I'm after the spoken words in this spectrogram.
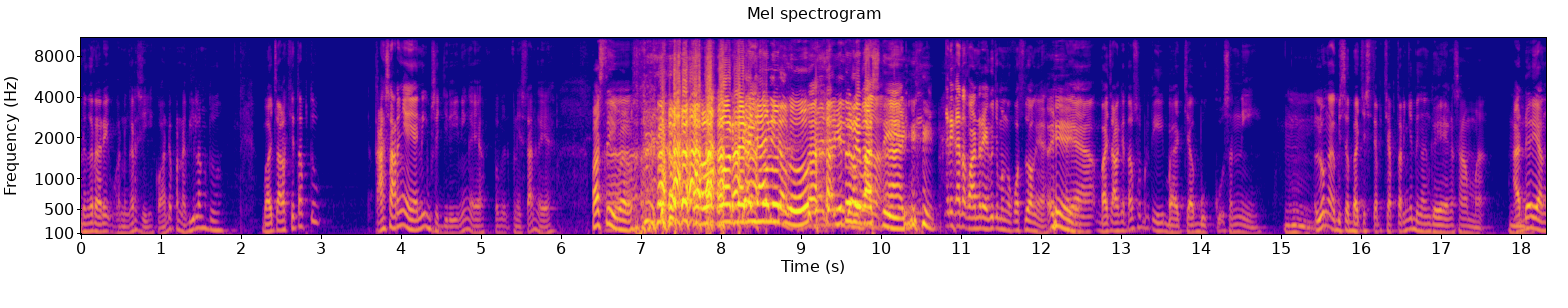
dengar dari bukan dengar sih. Kok Anda pernah bilang tuh baca Alkitab tuh kasarnya ya ini bisa jadi ini nggak ya penistaan nggak ya? Pasti, Bang. Kalau keluar dari mulut itu udah pasti. Nah, ini kata Andre, gue cuma nge-quotes doang ya. Iya. Kayak baca Alkitab seperti baca buku seni. Lu nggak bisa baca setiap chapternya dengan gaya yang sama. Ada yang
